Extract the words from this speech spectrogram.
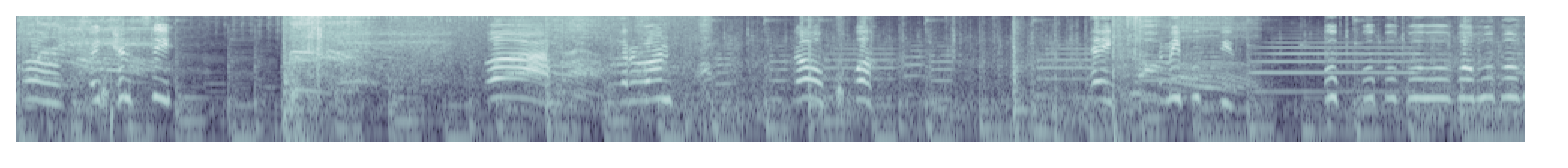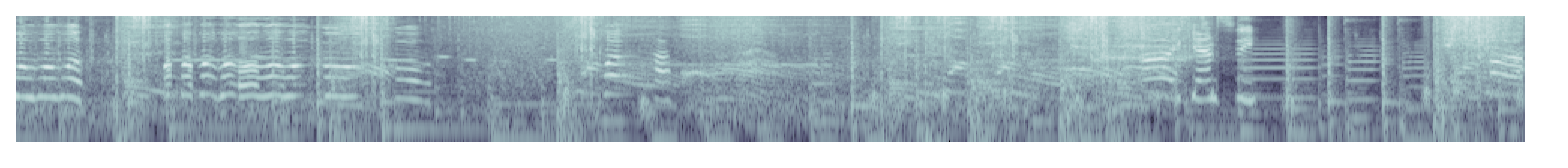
Oh, I can't see. Ah, gotta run. No, whoa. Hey, let me poop you. I can't see. Ah.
